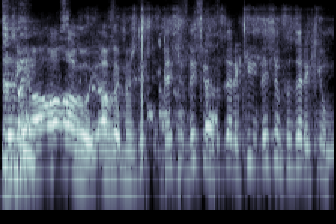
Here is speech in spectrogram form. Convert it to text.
também... Sim, oh, Rui, Rui, mas deixa, deixa, deixa fazer aqui, deixa fazer aqui um,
